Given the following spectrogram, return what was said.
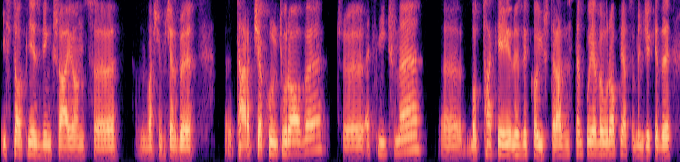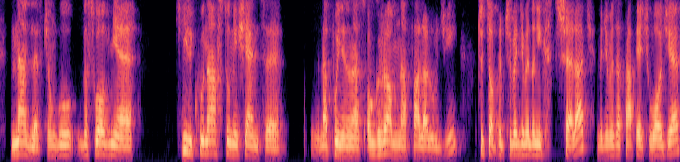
istotnie zwiększając e, właśnie chociażby tarcia kulturowe czy etniczne, bo takie ryzyko już teraz występuje w Europie, a co będzie, kiedy nagle w ciągu dosłownie kilkunastu miesięcy napłynie do nas ogromna fala ludzi, czy co, czy będziemy do nich strzelać, będziemy zatapiać łodzie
